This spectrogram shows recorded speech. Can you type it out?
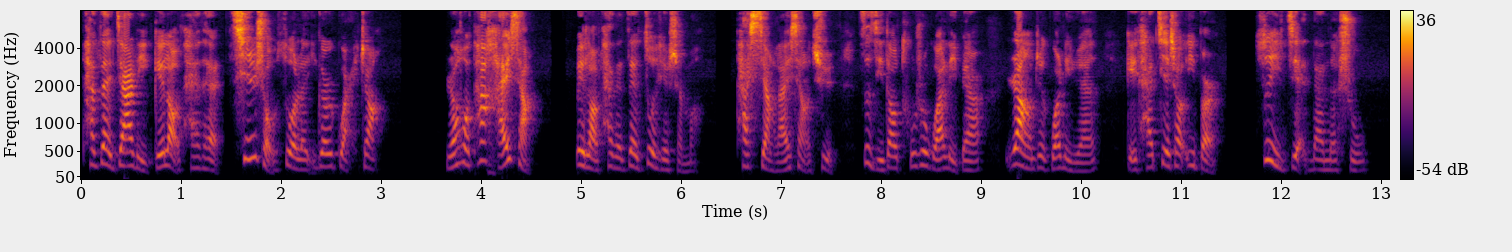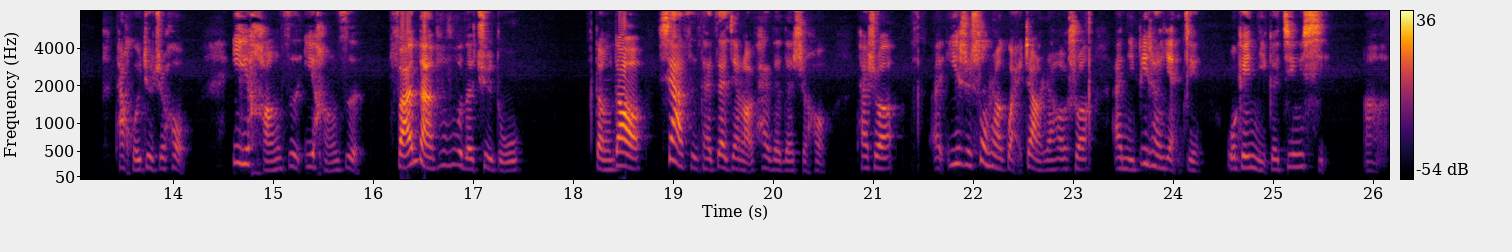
他在家里给老太太亲手做了一根拐杖，然后他还想为老太太再做些什么。他想来想去，自己到图书馆里边，让这管理员给他介绍一本最简单的书。他回去之后，一行字一行字，反反复复的去读。等到下次他再见老太太的时候，他说：“呃，一是送上拐杖，然后说，啊，你闭上眼睛，我给你一个惊喜啊。”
